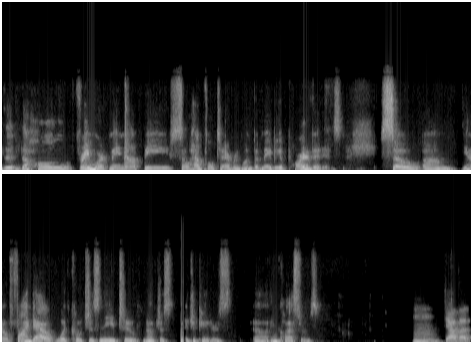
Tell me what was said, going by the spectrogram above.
The, the whole framework may not be so helpful to everyone, but maybe a part of it is. So, um, you know, find out what coaches need too, not just educators uh, in classrooms. Mm, yeah, that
